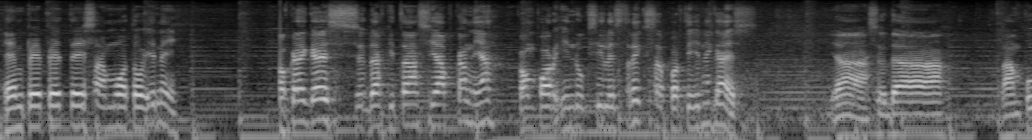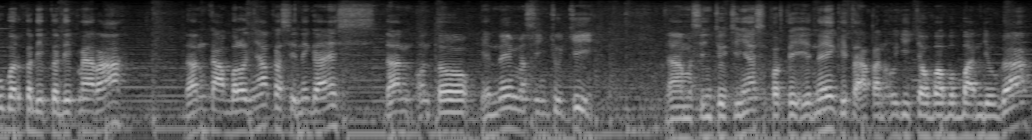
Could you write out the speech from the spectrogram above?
MPPT Samoto ini Oke guys, sudah kita siapkan ya kompor induksi listrik seperti ini guys. Ya, sudah lampu berkedip-kedip merah dan kabelnya ke sini guys. Dan untuk ini mesin cuci. Nah, mesin cucinya seperti ini. Kita akan uji coba beban juga.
